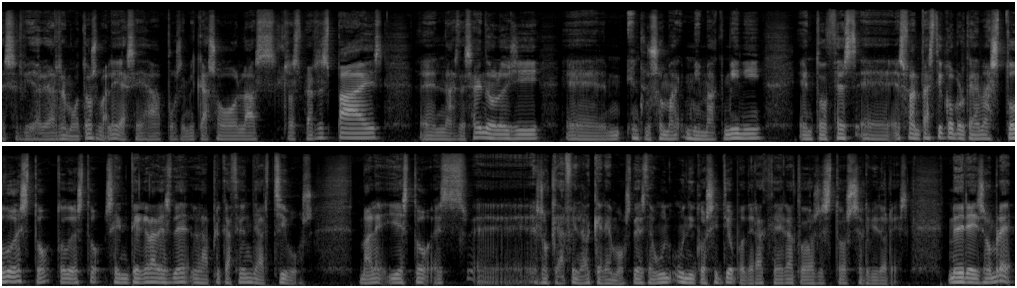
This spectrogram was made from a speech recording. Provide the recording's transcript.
servidores remotos, ¿vale? Ya sea, pues en mi caso, las Raspberry Pis, las de Synology, incluso mi Mac Mini, entonces eh, es fantástico porque además todo esto, todo esto se integra desde la aplicación de archivos, ¿vale? Y esto es, eh, es, lo que al final queremos, desde un único sitio poder acceder a todos estos servidores. Me diréis, hombre,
